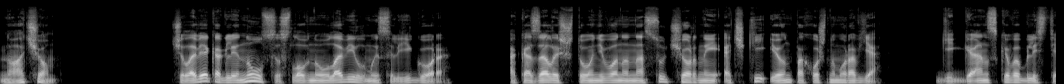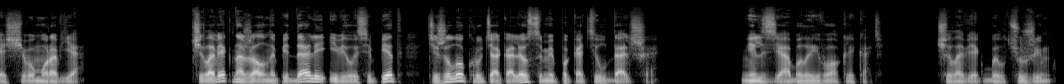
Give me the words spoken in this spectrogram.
Но о чем? Человек оглянулся, словно уловил мысль Егора. Оказалось, что у него на носу черные очки, и он похож на муравья. Гигантского блестящего муравья. Человек нажал на педали, и велосипед, тяжело крутя колесами, покатил дальше. Нельзя было его окликать. Человек был чужим.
